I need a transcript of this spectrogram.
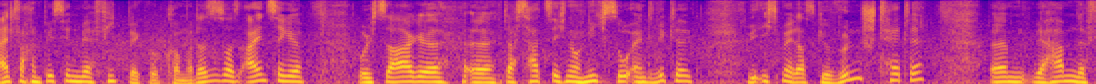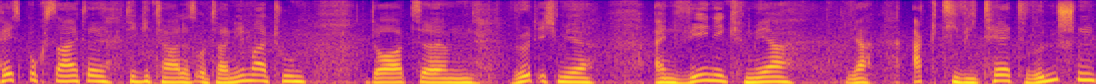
einfach ein bisschen mehr Feedback bekomme. Das ist das Einzige, wo ich sage, äh, das hat sich noch nicht so entwickelt, wie ich mir das gewünscht hätte. Ähm, wir haben eine Facebook-Seite, Digitales Unternehmertum. Dort ähm, würde ich mir ein wenig mehr ja, Aktivität wünschen,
